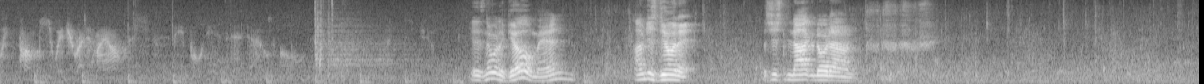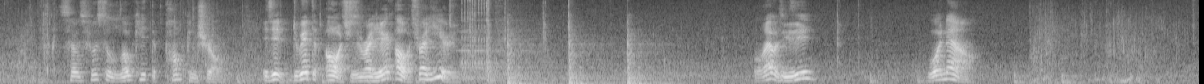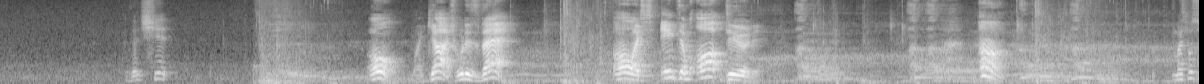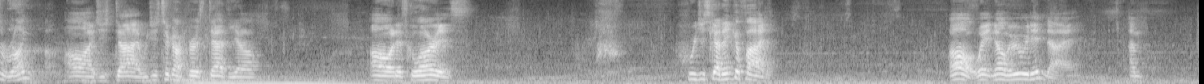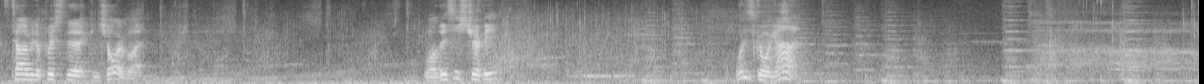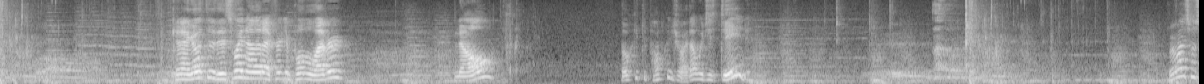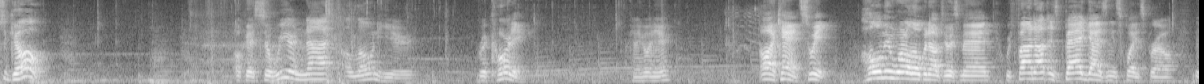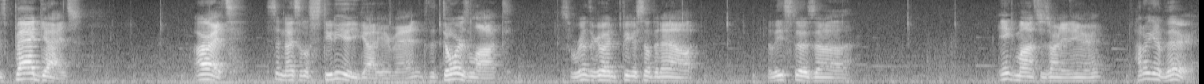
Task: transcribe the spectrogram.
There's nowhere to go, man. I'm just doing it. Let's just knock the door down. So I'm supposed to locate the pump control. Is it, do we have to, oh, it's just right here? Oh, it's right here. Well, that was easy. What now? That shit? Oh my gosh, what is that? Oh, I just inked him up, dude. Uh. Am I supposed to run? Oh, I just died. We just took our first death, yo. Oh, and it's glorious. We just got inkified. Oh, wait, no, maybe we didn't die. I'm it's telling me to push the controller button. Well, this is trippy. What is going on? Can I go through this way now that I freaking pull the lever? No? Locate the pump control. I thought we just did. Where am I supposed to go? Okay, so we are not alone here. Recording. Can I go in here? Oh, I can. Sweet. Whole new world opened up to us, man. We found out there's bad guys in this place, bro. There's bad guys. Alright. It's a nice little studio you got here, man. But the door is locked. So we're going to go ahead and figure something out. At least those, uh... Ink monsters aren't in here. How do I get up there?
